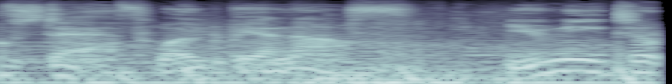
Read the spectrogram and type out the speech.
Of death won't be enough. You need to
